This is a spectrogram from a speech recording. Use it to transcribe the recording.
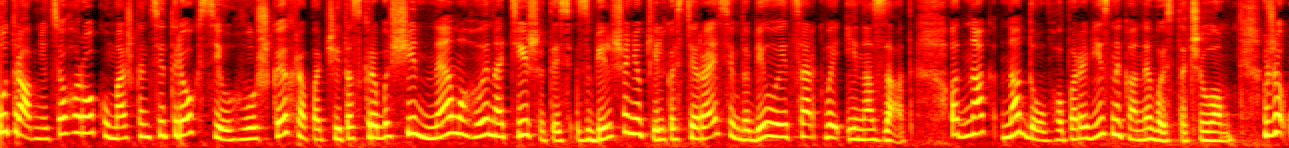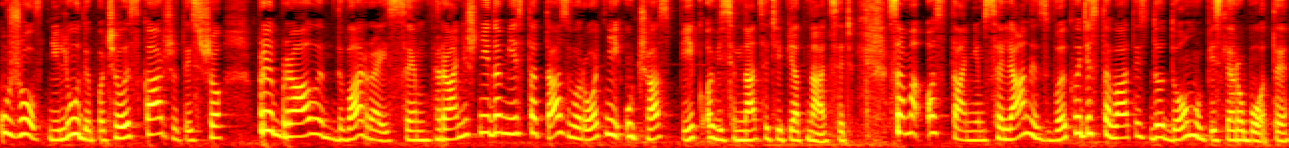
У травні цього року мешканці трьох сіл Глушки, Храпачі та Скребищі не могли натішитись збільшенню кількості рейсів до Білої церкви і назад. Однак надовго перевізника не вистачило. Вже у жовтні люди почали скаржитись, що прибрали два рейси: ранішній до міста та зворотній у час пік о 18.15. Саме останнім селяни звикли діставатись додому після роботи.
